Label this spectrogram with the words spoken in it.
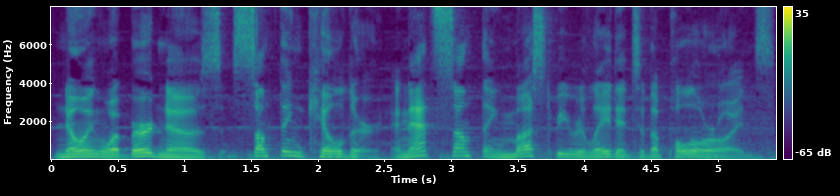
Knowing what Bird knows, something killed her, and that something must be related to the Polaroids.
